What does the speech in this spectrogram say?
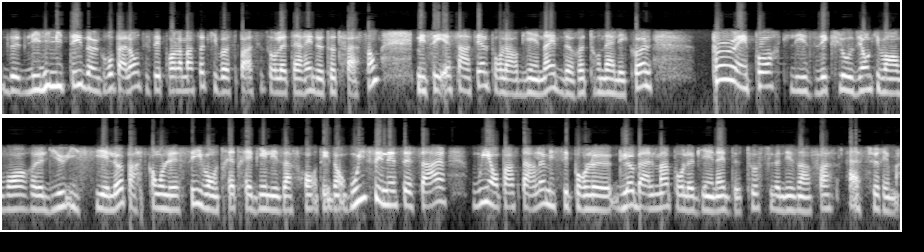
de les limiter d'un groupe à l'autre, et c'est probablement ça qui va se passer sur le terrain de toute façon, mais c'est essentiel pour leur bien-être de retourner à l'école peu importe les éclosions qui vont avoir lieu ici et là, parce qu'on le sait, ils vont très, très bien les affronter. Donc oui, c'est nécessaire. Oui, on passe par là, mais c'est pour le globalement pour le bien-être de tous, là, des enfants, assurément.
